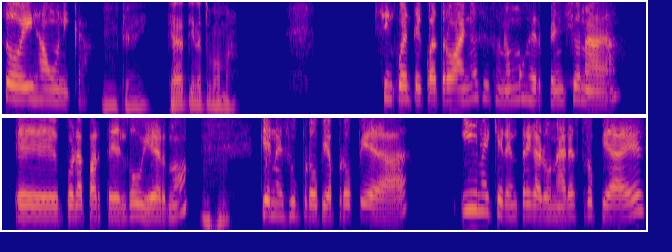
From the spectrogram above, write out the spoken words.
Soy hija única. ¿Qué edad tiene tu mamá? 54 años, es una mujer pensionada eh, por la parte del gobierno, tiene su propia propiedad y me quiere entregar una de las propiedades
